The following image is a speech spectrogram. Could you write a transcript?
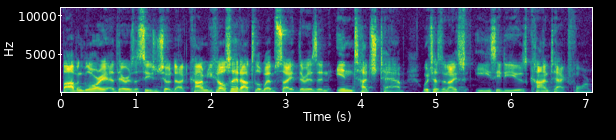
Bob and Gloria at thereisaseasonshow.com. You can also head out to the website. There is an In Touch tab, which has a nice, easy to use contact form.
